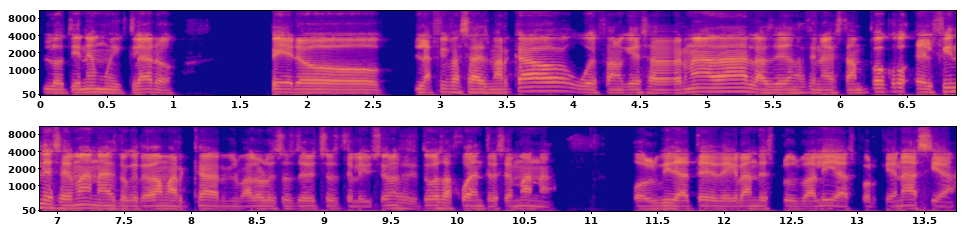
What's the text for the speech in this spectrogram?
lo tiene muy claro. Pero la FIFA se ha desmarcado, UEFA no quiere saber nada, las leyes nacionales tampoco. El fin de semana es lo que te va a marcar el valor de esos derechos de televisión. O sea, si tú vas a jugar entre semana, olvídate de grandes plusvalías, porque en Asia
